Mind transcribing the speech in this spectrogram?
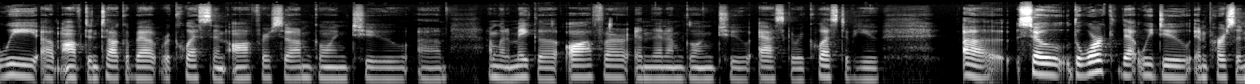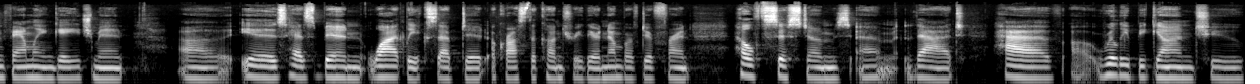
we um, often talk about requests and offers. So I'm going to um, I'm going to make an offer and then I'm going to ask a request of you. Uh, so the work that we do in person family engagement uh, is has been widely accepted across the country. There are a number of different health systems um, that have uh, really begun to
